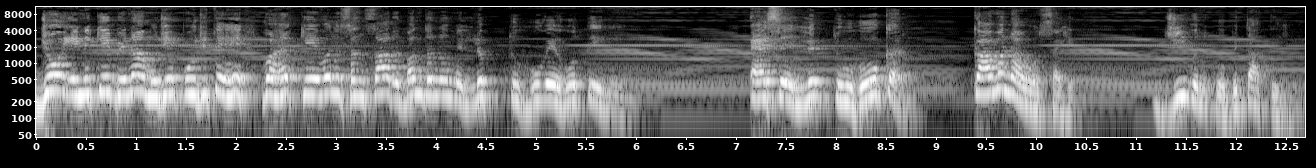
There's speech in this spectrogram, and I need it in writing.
जो इनके बिना मुझे पूजते हैं, वह केवल संसार बंधनों में लिप्त हुए होते हैं। ऐसे लिप्त होकर कामनाओं सहित जीवन को बिताते हैं।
